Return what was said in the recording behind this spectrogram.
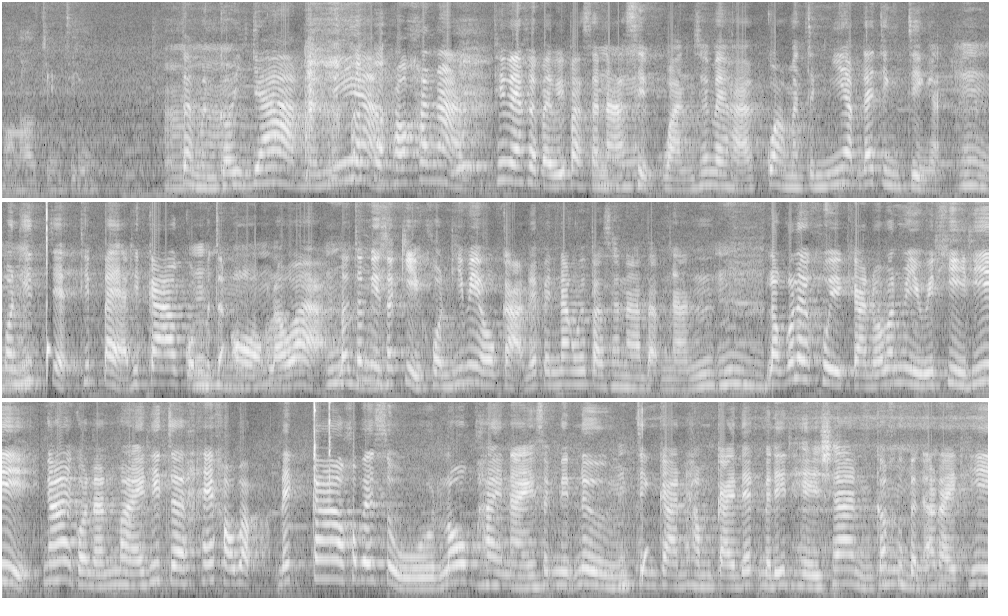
ของเราจริง ๆ แต่มันก็ยากนะเนี่ย เพราะขนาดที่แม่เคยไปวิปัสสนาอืม10 วันใช่ไหมคะ กว่ามันจะเงียบได้จริงๆอะอืมวันที่ 7 ที่ 8 ที่ 9 กว่ามันจะออกแล้วอะอืมแล้วจะมีสักกี่คนที่มีโอกาสได้ไปนั่งวิปัสสนาแบบนั้นอืมเราก็เลยคุยกันว่ามันมีวิธีที่ง่ายกว่านั้นไหมที่จะให้เขาแบบได้ก้าวเข้าไปสู่โลกภายในสักนิดหนึ่งจริงการทำ guided meditation ก็คือเป็นอะไรที่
